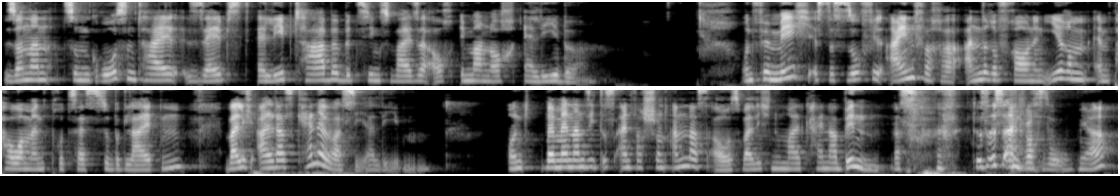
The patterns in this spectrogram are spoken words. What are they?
sondern zum großen Teil selbst erlebt habe, beziehungsweise auch immer noch erlebe. Und für mich ist es so viel einfacher, andere Frauen in ihrem Empowerment-Prozess zu begleiten, weil ich all das kenne, was sie erleben. Und bei Männern sieht es einfach schon anders aus, weil ich nun mal keiner bin. Das, das ist einfach so, ja.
